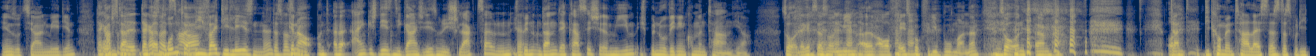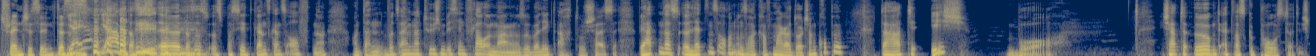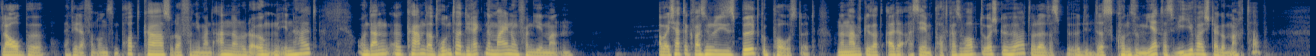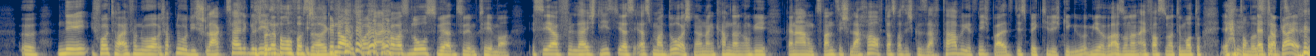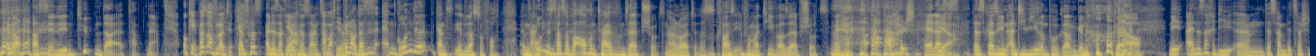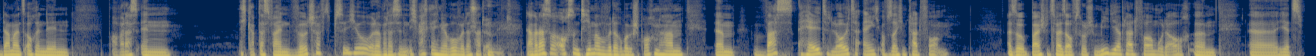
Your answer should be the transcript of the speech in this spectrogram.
In den sozialen Medien. Da gab es Und dann- eine, da gab's darunter- Zahl, wie weit die lesen, ne? Das war so Genau, und aber eigentlich lesen die gar nicht, die lesen nur die Schlagzeilen und ich Ja. bin und dann der klassische Meme, ich bin nur wegen den Kommentaren hier. So, und da gibt es ja so ein Meme ähm, auch auf Facebook für die Boomer, ne? So, und, ähm, da, die Kommentarleiste, das ist das, wo die Trenches sind. Das ja, ist, ja, ja, aber das ist, äh, das ist, das passiert ganz, ganz oft, ne? Und dann wird es einem natürlich ein bisschen flau im Magen und so überlegt, ach du Scheiße. Wir hatten das äh, letztens auch in unserer Kraftmager Deutschland Gruppe. Da hatte ich, boah, ich hatte irgendetwas gepostet. Ich glaube, entweder von uns im Podcast oder von jemand anderem oder irgendein Inhalt. Und dann äh, kam da drunter direkt eine Meinung von jemandem. Aber ich hatte quasi nur dieses Bild gepostet. Und dann habe ich gesagt, Alter, hast du den Podcast überhaupt durchgehört oder das, das konsumiert, das Video, was ich da gemacht habe? Äh, nee, ich wollte einfach nur, ich habe nur die Schlagzeile gelesen. wollte einfach auch was ich, sagen. Genau, ich wollte einfach was loswerden zu dem Thema. Ist ja, vielleicht liest ihr das erstmal durch. Ne? Und dann kam dann irgendwie, keine Ahnung, 20 Lacher auf das, was ich gesagt habe. Jetzt nicht, weil es despektierlich gegenüber mir war, sondern einfach so nach dem Motto, ja, Tom, das ist voll geil. Genau, hast du den Typen da ertappt. Naja. Okay, pass auf, Leute. ganz kurz, eine Sache wollte ich noch sagen zum aber Thema. Genau, das ist im Grunde, ganz, ja, du hast sofort, im Danke. Grunde ist das aber auch ein Teil vom Selbstschutz, ne, Leute. Das ist quasi informativer Selbstschutz. Ja, das, Ja. Ist, das ist quasi wie ein Antivirenprogramm, genau. Genau. nee, eine Sache, die, ähm, das haben wir zum Beispiel damals auch in den, boah, war das in, ich glaube, das war in Wirtschaftspsycho oder war das in, ich weiß gar nicht mehr, wo wir das hatten. Stimmt. Da war das auch so ein Thema, wo wir darüber gesprochen haben, ähm, was hält Leute eigentlich auf solchen Plattformen? Also beispielsweise auf Social Media Plattformen oder auch ähm, äh, jetzt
